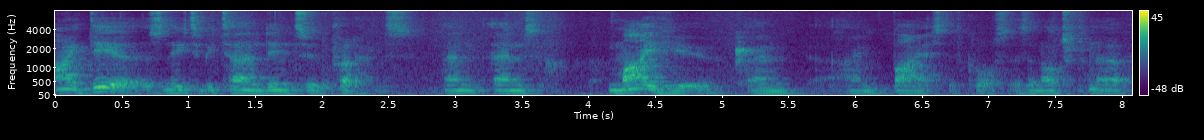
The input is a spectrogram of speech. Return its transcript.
ideas need to be turned into products. And, and my view, and I'm biased of course as an entrepreneur,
